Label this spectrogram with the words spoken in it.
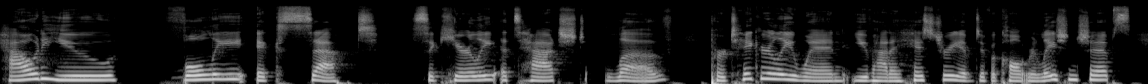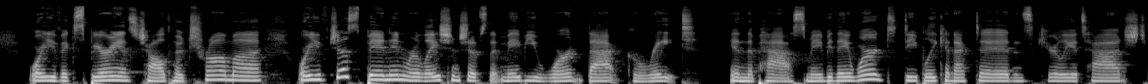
how do you fully accept securely attached love particularly when you've had a history of difficult relationships or you've experienced childhood trauma or you've just been in relationships that maybe weren't that great in the past. Maybe they weren't deeply connected and securely attached.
